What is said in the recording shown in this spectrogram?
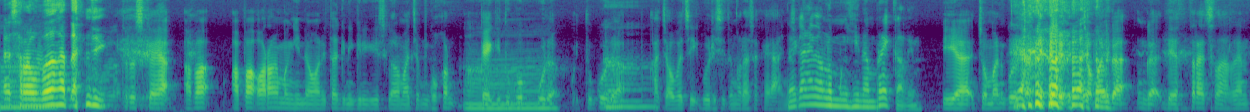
Eh, seram banget anjing. Terus kayak apa apa orang yang menghina wanita gini-gini segala macam. Gua kan kayak gitu gua, gua udah itu gua udah kacau banget sih. Gua di situ ngerasa kayak Tapi anjing. kan emang lo menghina mereka lim. Iya, cuman gua cuman enggak enggak death threats lah kan.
